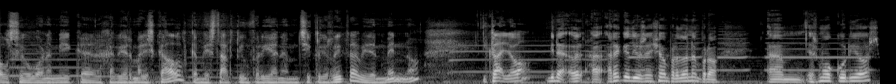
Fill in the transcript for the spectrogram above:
el seu bon amic eh, Javier Mariscal, que més tard triomfarien amb Chico i Rita, evidentment, no? I clar, allò... Mira, ara que dius això, perdona, però um, és molt curiós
